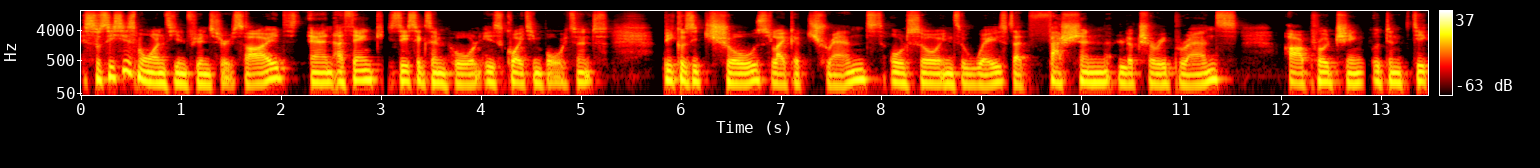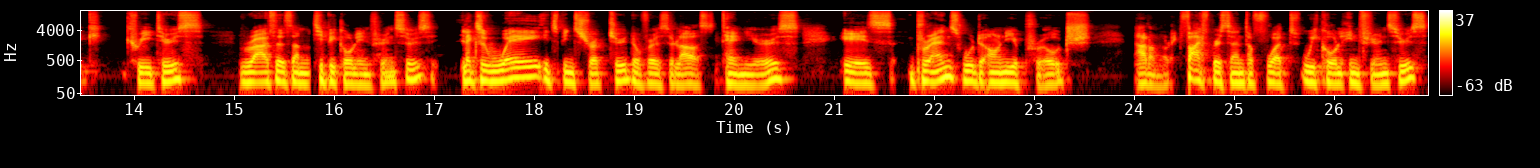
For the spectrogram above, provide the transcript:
So this is more on the influencer side. And I think this example is quite important because it shows like a trend also in the ways that fashion luxury brands are approaching authentic creators rather than typical influencers. Like the way it's been structured over the last 10 years is brands would only approach I don't know, like 5% of what we call influencers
